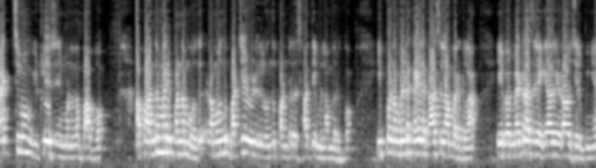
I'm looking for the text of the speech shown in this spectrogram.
மேக்சிமம் யூட்டிலைசேஷன் பண்ண தான் பார்ப்போம். அப்போ அந்த மாதிரி பண்ணும்போது நம்ம வந்து பட்ஜெட் வீடுகள் வந்து பண்ணுறது சாத்தியம் இல்லாமல் இருக்கும். இப்போ நம்மள்ட்ட கையில் காசு இல்லாமல் இருக்கலாம். இப்போ மெட்ராஸில் எங்கேயாவது இடம் வச்சிருப்பீங்க.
